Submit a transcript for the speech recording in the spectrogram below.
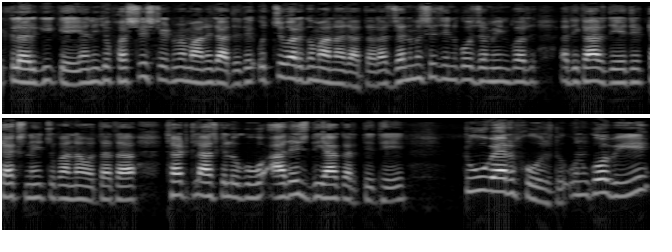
क्लर्गी के, यानी जो फ़र्स्ट स्टेट में माने जाते थे, उच्च वर्ग माना जाता था। जन्म से जिनको ज़मीन पर अधिकार दिए थे टैक्स नहीं चुकाना होता था। थर्ड क्लास के लोगों को आदेश दिया करते थे। टू वेयर फोर्स्ड उनको भी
